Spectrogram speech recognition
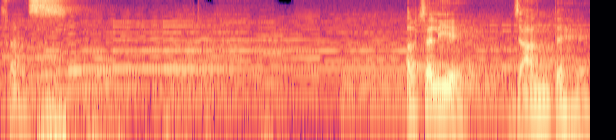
સરસ अब चलिए जानते हैं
